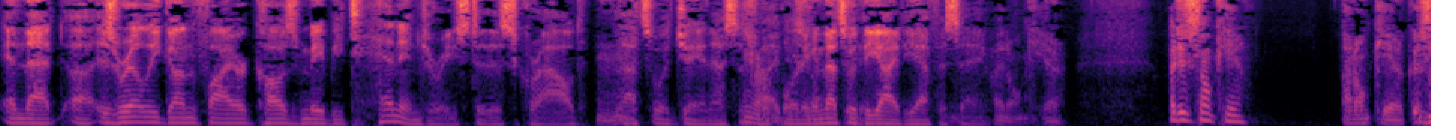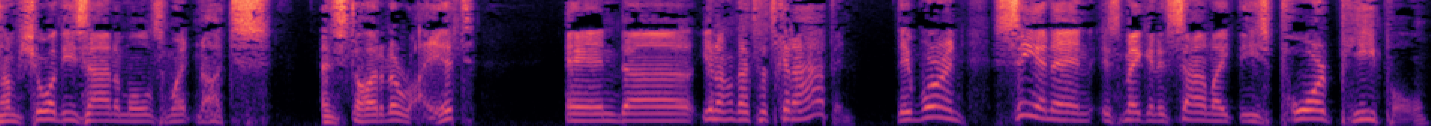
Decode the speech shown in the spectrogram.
and that uh, Israeli gunfire caused maybe ten injuries to this crowd. That's what JNS is reporting, and that's what the IDF is saying. I don't care. I just don't care. I don't care because I'm sure these animals went nuts and started a riot, and uh, you know that's what's going to happen. They weren't. CNN is making it sound like these poor people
